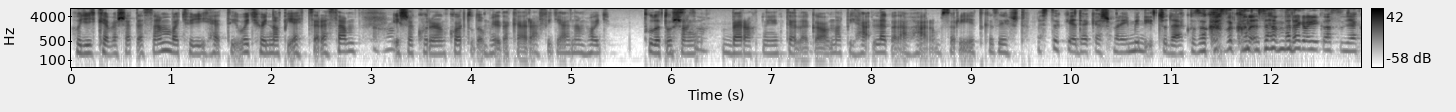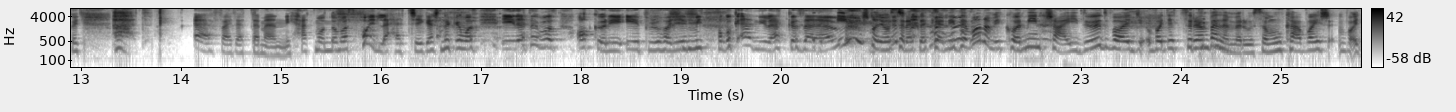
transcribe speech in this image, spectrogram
hogy így keveset eszem, vagy hogy, így heti, vagy hogy napi egyszer eszem, uh-huh. és akkor olyankor tudom, hogy oda kell rá figyelnem, hogy tudatosan Ezt a... berakni tényleg a napi há- legalább háromszori étkezést. Ez tök érdekes, mert én mindig csodálkozok azokon az emberekre, akik azt mondják, hogy hát elfelejtettem enni. Hát mondom, az hogy lehetséges? Nekem az életem az akköré épül, hogy én mit fogok enni legközelebb. Én is nagyon szeretek enni, de van, amikor nincs rá időd, vagy, vagy egyszerűen belemerülsz a munkába, és, vagy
